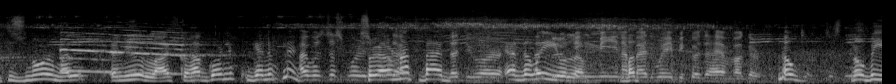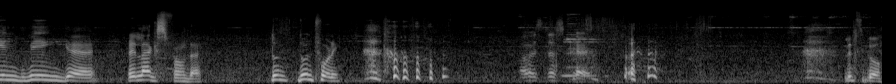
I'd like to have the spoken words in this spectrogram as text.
it is normal in your life to have girl- girlfriend. I was just worried. So you are that, not bad That you are the way you love, me in a but- bad way because I have a girlfriend. No, Just no, being being uh, relaxed from that. Don't don't worry. I was just scared. Let's go.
